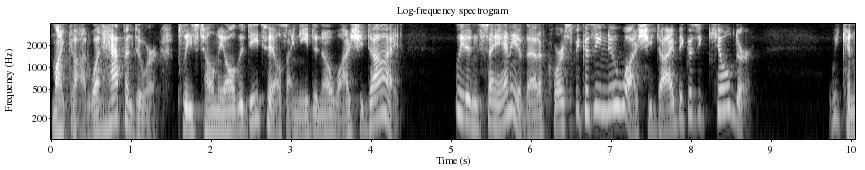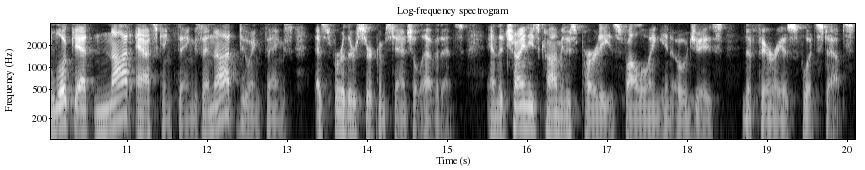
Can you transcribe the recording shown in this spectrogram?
My God, what happened to her? Please tell me all the details. I need to know why she died. Well, he didn't say any of that, of course, because he knew why she died, because he killed her. We can look at not asking things and not doing things as further circumstantial evidence. And the Chinese Communist Party is following in OJ's nefarious footsteps.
